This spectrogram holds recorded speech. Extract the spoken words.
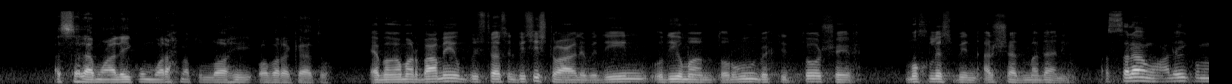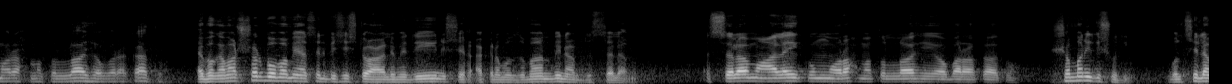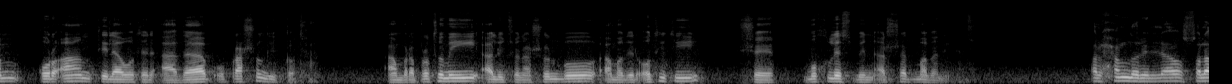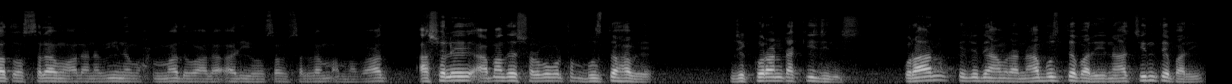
আসসালামু আলাইকুম ওরহমতুল্লাহি ওবরাকাত এবং আমার বামে উপবিষ্ট আছেন বিশিষ্ট আলমদিন উদীয়মান তরুণ ব্যক্তিত্ব শেখ মুখলেস বিন আরশাদ মাদানী। আসসালামু আলাইকুম রহমতুল্লাহ বরকাত এবং আমার সর্ববামে আছেন বিশিষ্ট আলমদিন শেখ আকরামুজ্জামান বিন আবদুসালাম আসসালামু আলাইকুম ওরহমতুল্লাহ ওবরাকাত সম্মানিত সুদী বলছিলাম কোরআন তিলাওয়াতের আদাব ও প্রাসঙ্গিক কথা। আমরা প্রথমেই আলোচনা শুনব আমাদের অতিথি শেখ মুখলেস বিন আরশাদ মাদানির কাছে। আলহামদুলিল্লাহ সালাত নবীন আসলে আমাদের সর্বপ্রথম বুঝতে হবে যে কোরআনটা কি জিনিস। কোরআনকে যদি আমরা না বুঝতে পারি, না চিনতে পারি,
